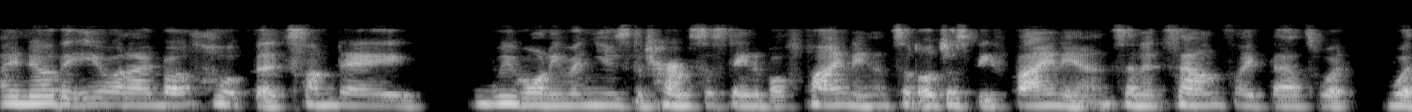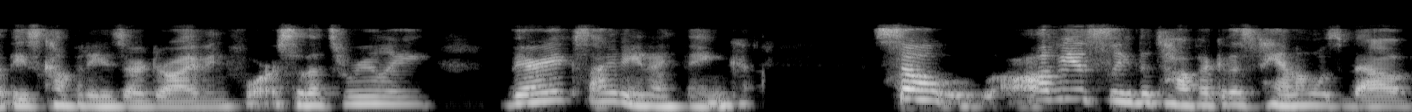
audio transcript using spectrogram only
I know that you and I both hope that someday we won't even use the term sustainable finance it'll just be finance and it sounds like that's what what these companies are driving for. So that's really very exciting i think. So obviously the topic of this panel was about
